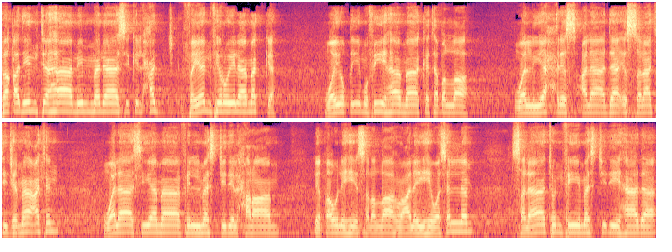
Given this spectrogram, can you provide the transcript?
فقد انتهى من مناسك الحج فينفر إلى مكة ويقيم فيها ما كتب الله. وليحرص على أداء الصلاة جماعة ولا سيما في المسجد الحرام لقوله صلى الله عليه وسلم صلاة في مسجدي هذا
